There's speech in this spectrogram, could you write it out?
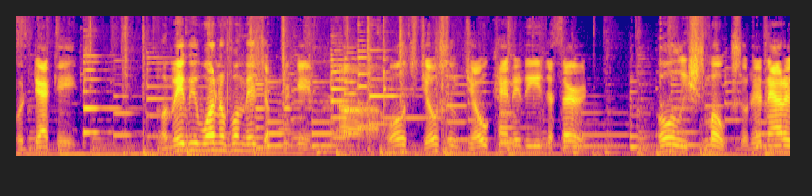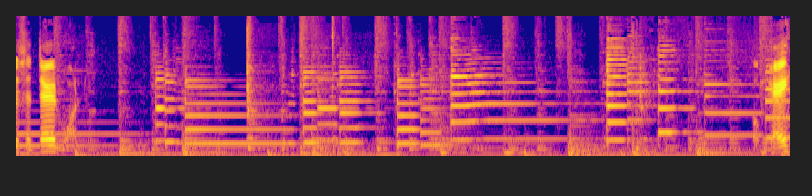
or decades. Or maybe one of them is a freaking, uh, well, it's Joseph Joe Kennedy the third. Holy smokes! So there now there's a third one. Okay,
